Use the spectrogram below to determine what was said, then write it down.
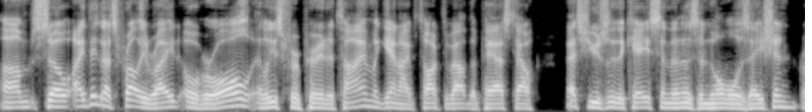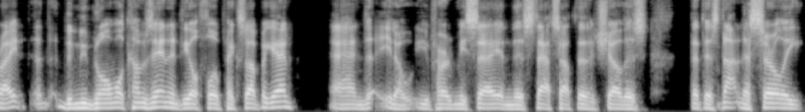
Um, so I think that's probably right overall, at least for a period of time. Again, I've talked about in the past how that's usually the case. And then there's a normalization, right? Uh, the new normal comes in and deal flow picks up again. And, uh, you know, you've heard me say, and there's stats out there that show this, that there's not necessarily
